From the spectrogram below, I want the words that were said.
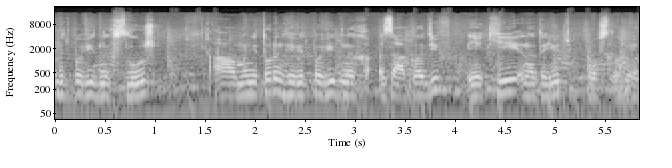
відповідних служб моніторинги відповідних закладів, які надають послуги.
